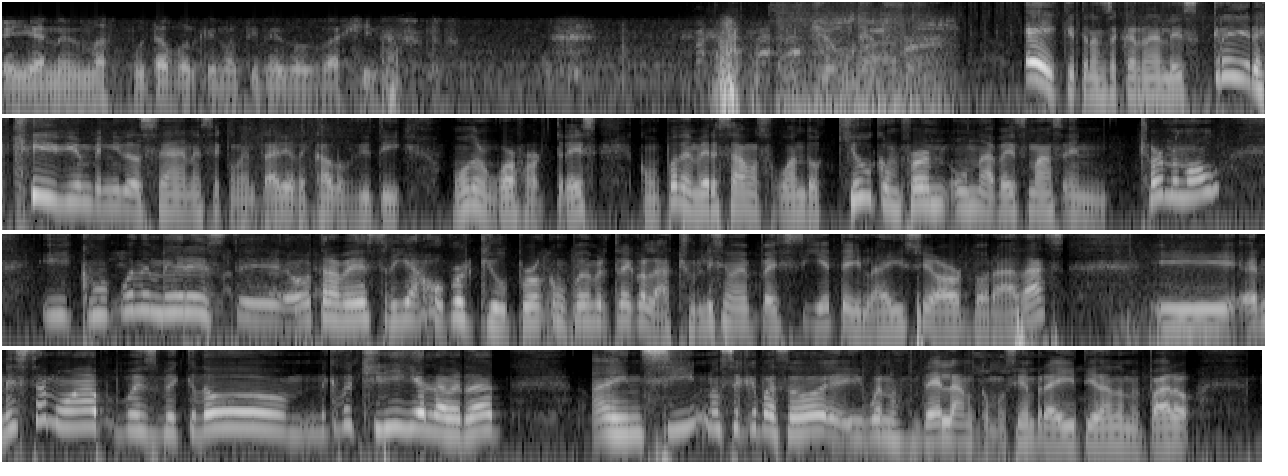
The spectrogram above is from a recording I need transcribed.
Ella no es más puta porque no tiene dos vaginas. Hey, qué tranza carnales, Creyer aquí, bienvenidos a este comentario de Call of Duty Modern Warfare 3 Como pueden ver estábamos jugando Kill Confirm una vez más en Terminal. Y como pueden ver, este, otra vez traía Overkill Pro. Como pueden ver traigo la chulísima MP7 y la ECR doradas. Y en esta MOAB pues me quedó, me quedó chirilla la verdad En sí no sé qué pasó y bueno, Delan como siempre ahí tirándome paro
